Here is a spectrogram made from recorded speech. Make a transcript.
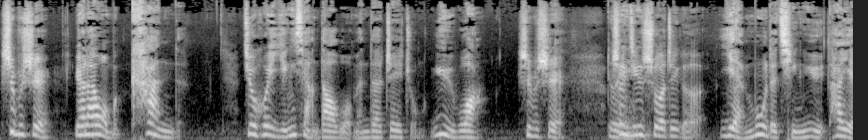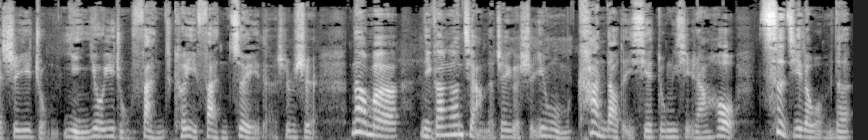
是不是原来我们看的就会影响到我们的这种欲望？是不是？圣经说这个眼目的情欲，它也是一种引诱，一种犯可以犯罪的，是不是？那么你刚刚讲的这个，是因为我们看到的一些东西，然后刺激了我们的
